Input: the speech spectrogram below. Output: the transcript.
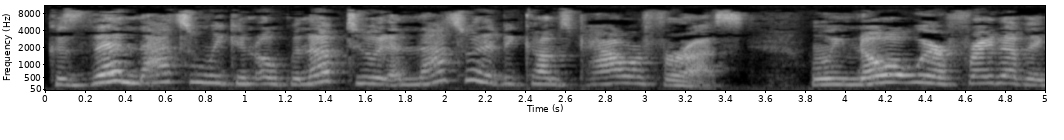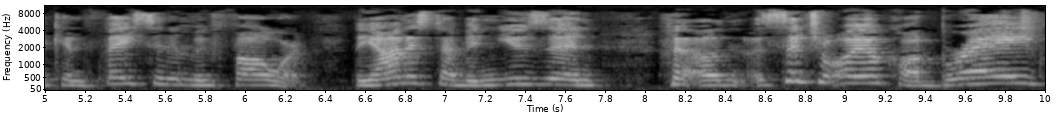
Because then that's when we can open up to it, and that's when it becomes power for us. When we know what we're afraid of and can face it and move forward. Be honest, I've been using an essential oil called Brave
